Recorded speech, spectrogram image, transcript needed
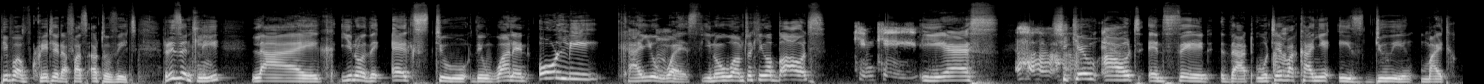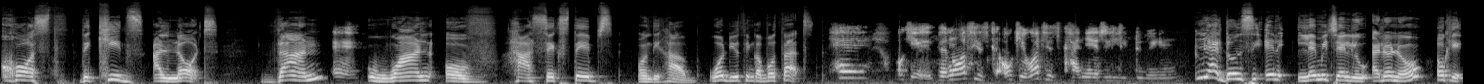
people have created a fuss out of it recently. Like, you know, the ex to the one and only Kanye Mm. West. You know who I'm talking about? Kim K. Yes. she came out and said that whatever Kanye is doing might cost the kids a lot than Eh. one of her sex tapes on the hub. What do you think about that? Hey, okay, then what is okay? What is Kanye really doing? Me, I don't see any. Let me tell you, I don't know. Okay,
